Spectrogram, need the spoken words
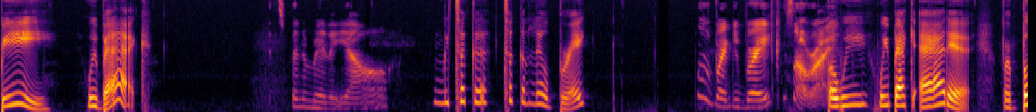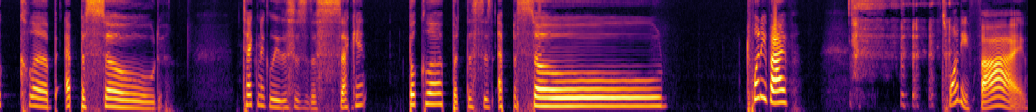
Baby. We back. It's been a minute, y'all. We took a took a little break, A little breaky break. It's all right. but we we back at it for book club episode. Technically this is the second book club, but this is episode 25. 25.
